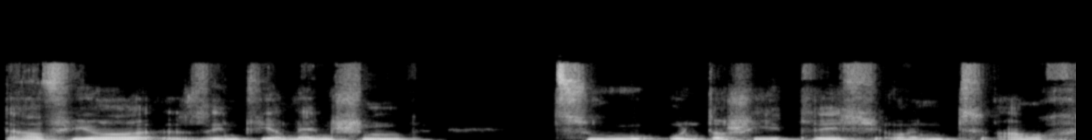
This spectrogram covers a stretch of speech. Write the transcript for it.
Dafür sind wir Menschen zu unterschiedlich und auch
